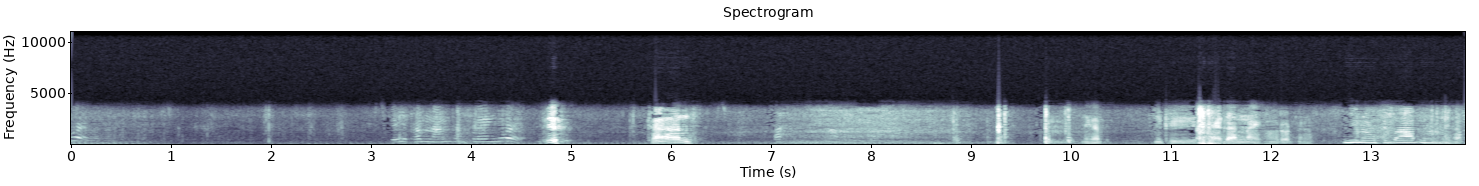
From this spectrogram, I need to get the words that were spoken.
ด้วยเดี๋ยวจะทำหนังทำเพลงด้วยอื้อคานนี่ครับ นี่คือแผลด้านในของรถนะครับ นี่หน่อยสบายหน่อยนี่ครับ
